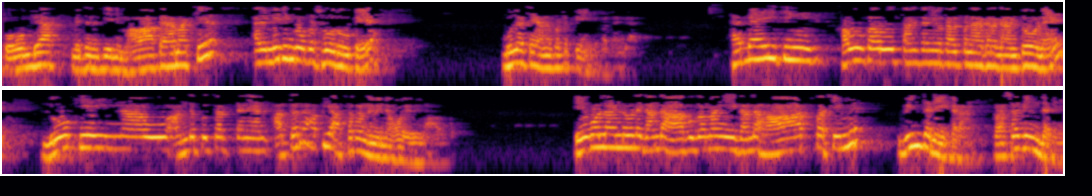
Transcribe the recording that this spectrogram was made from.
කොම්බයක්, මෙතන තියෙන මවාපෑමක් කිය අර මිරිඟෝක ස්වරූපය මුලට යනකොට පේන්න පටන් ගන්නවා. හැබැයි ඉතින් කවුරු කවුරුත් අන්තනියව කල්පනා කර ගන්න ඕනේ ලෝකයේ ඉන්නා වූ අන්ධ පු탁ඥයන් අතර අපි අසරණ වෙන ඔය වෙලාවට. ඒගොල්ලන්ට ඕනේ ගඳ ආපු ගමන් ඒ ගඳ හාත්පසින්ම වින්දනය කරන්නේ. රස වින්දනය.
